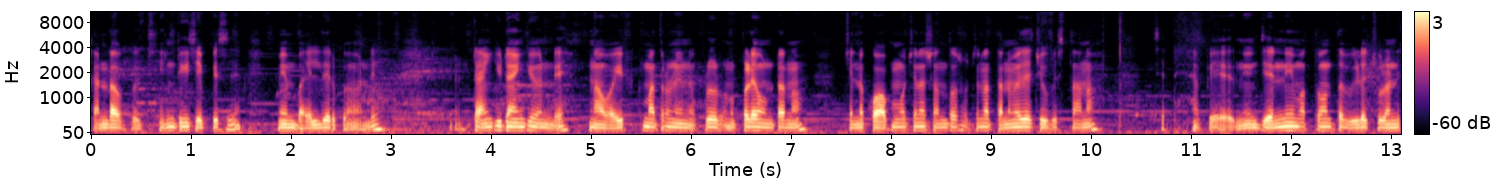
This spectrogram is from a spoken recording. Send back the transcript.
సెండ్ ఆఫ్ వచ్చి ఇంటికి చెప్పేసి మేము బయలుదేరిపోయామండి. థ్యాంక్ యూ థ్యాంక్ యూ అండి. నా వైఫ్కి మాత్రం నేను ఎప్పుడు రుణపడే ఉంటాను. చిన్న కోపం వచ్చినా సంతోషం వచ్చినా తన మీదే చూపిస్తాను. సరే, ఓకే నేను జర్నీ మొత్తం అంతా వీడియో చూడండి.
